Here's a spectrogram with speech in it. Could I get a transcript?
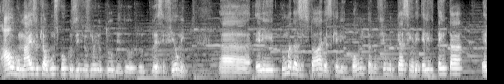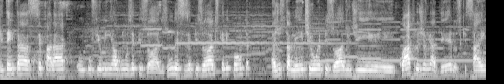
algo mais do que alguns poucos vídeos no YouTube do, do desse filme. Uh, ele, uma das histórias que ele conta no filme, porque assim ele, ele tenta ele tenta separar o, o, filme em alguns episódios. Um desses episódios que ele conta é justamente um episódio de quatro jangadeiros que saem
